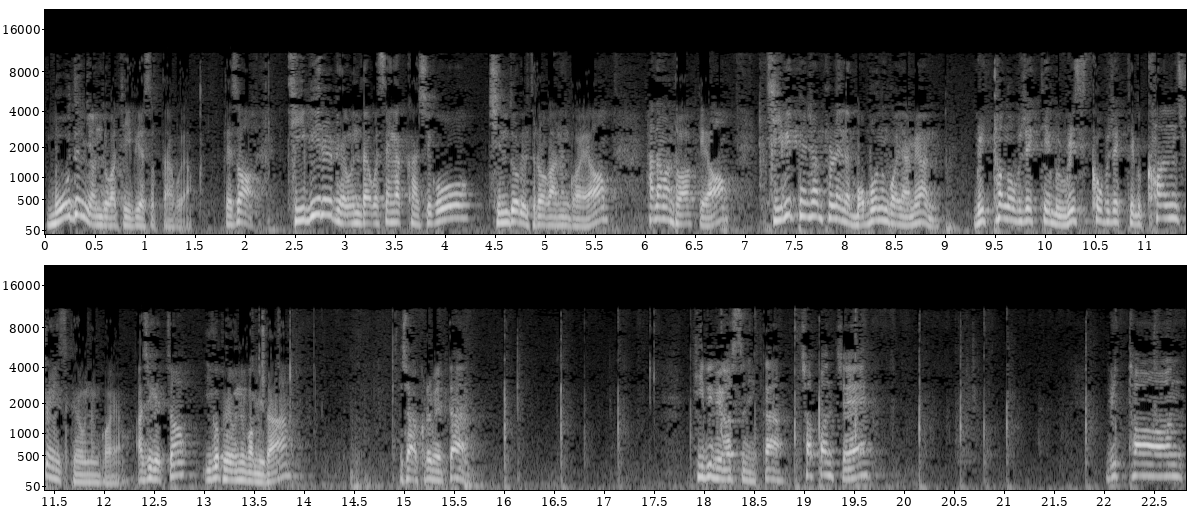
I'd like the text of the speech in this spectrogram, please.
모든 연도가 DB였었다고요. 그래서 DB를 배운다고 생각하시고 진도를 들어가는 거예요. 하나만 더 할게요. DB pension plan은 뭐 보는 거냐면 return objective, risk objective, constraints 배우는 거예요. 아시겠죠? 이거 배우는 겁니다. 자, 그럼 일단 DB 배웠으니까 첫 번째 return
